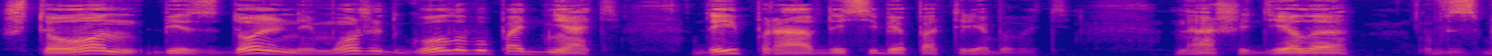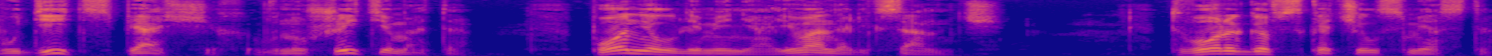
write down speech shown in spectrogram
что он, бездольный, может голову поднять, да и правды себе потребовать. Наше дело взбудить спящих, внушить им это. Понял ли меня, Иван Александрович? Творогов вскочил с места.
